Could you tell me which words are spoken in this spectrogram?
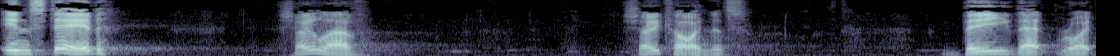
Instead, show love show kindness, be that right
